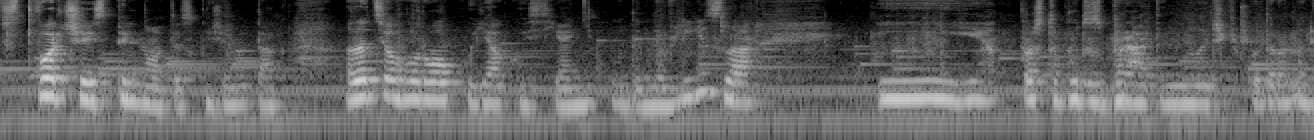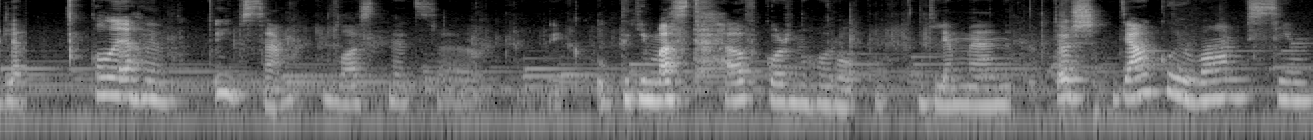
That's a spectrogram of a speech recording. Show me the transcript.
з творчої спільноти, скажімо так. Але цього року якось я нікуди не влізла. І просто буду збирати невеличкий подарунок для колеги. І все. Власне, це як такий have кожного року для мене. Тож, дякую вам всім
